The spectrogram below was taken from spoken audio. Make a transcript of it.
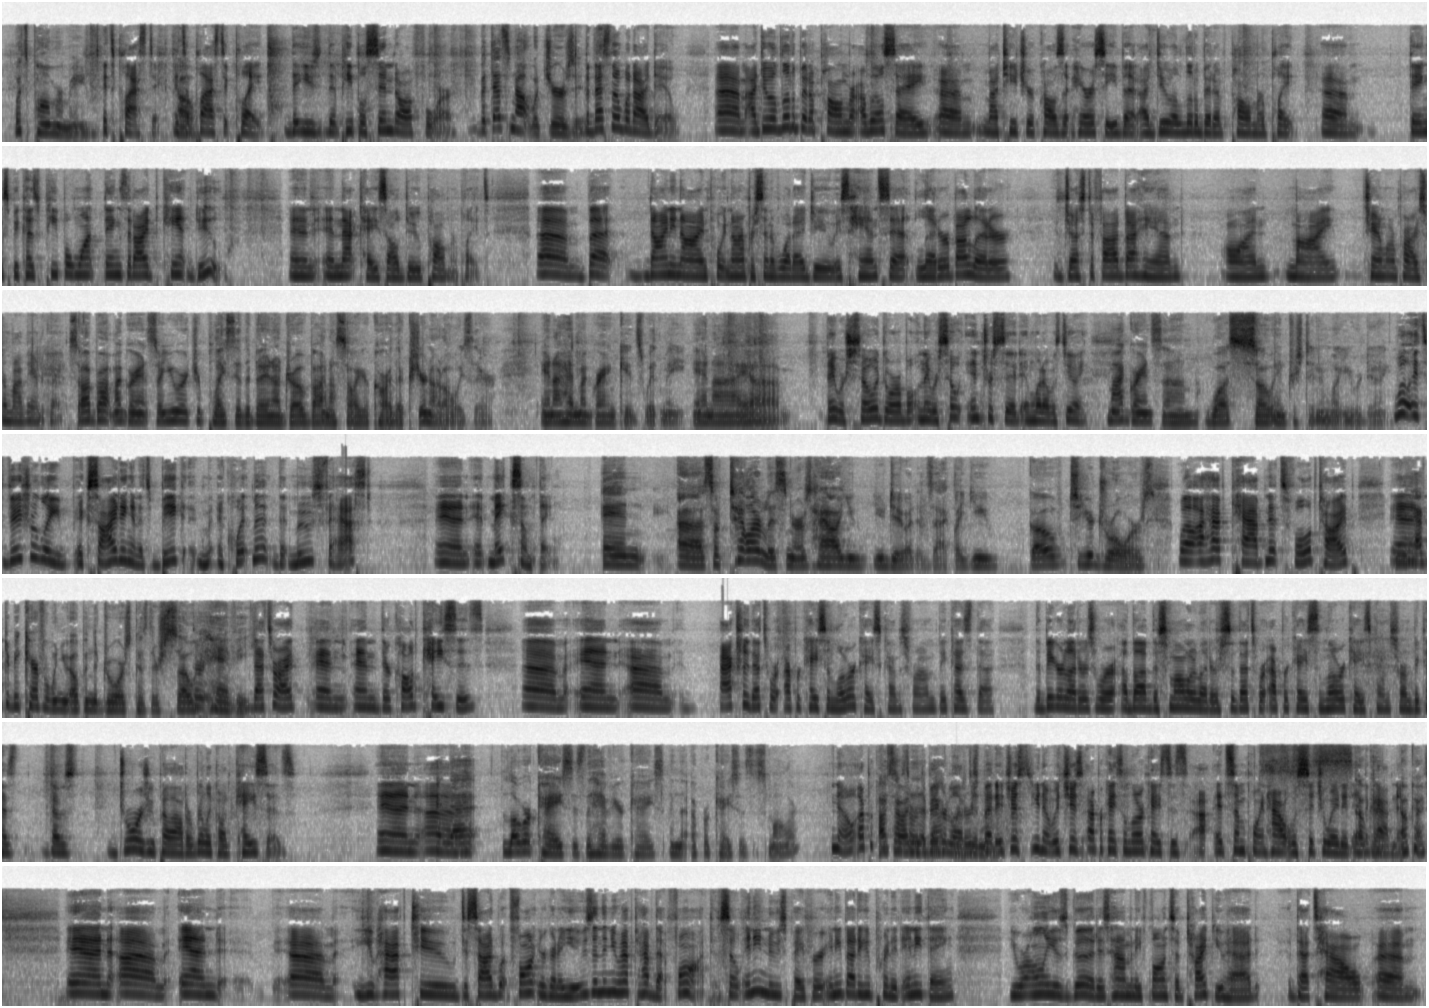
What's polymer mean? It's plastic. It's Oh. a plastic plate that you that people send off for. But that's not what yours is. But that's not what I do. Um, I do a little bit of polymer. I will say um, my teacher calls it heresy, but I do a little bit of polymer plate um, things because people want things that I can't do, and in that case, I'll do polymer plates. Um, but ninety nine point nine percent of what I do is hand set letter by letter, justified by hand on my Chandler and Price or my Vandercook. So I brought my grand. So you were at your place the other day, and I drove by and I saw your car there because you're not always there. And I had my grandkids with me, and I, uh, They were so adorable and they were so interested in what I was doing. my grandson was so interested in what you were doing. Well, it's visually exciting and it's big equipment that moves fast and it makes something. And uh, so tell our listeners how you you do it exactly. You go to your drawers. Well, I have cabinets full of type. And you have to be careful when you open the drawers because they're so They're- heavy. That's right, and and they're called cases. Um, and um, actually, that's where uppercase and lowercase comes from because the the bigger letters were above the smaller letters, so that's where uppercase and lowercase comes from because those drawers you pull out are really called cases. And, um, and that lowercase is the heavier case, and the uppercase is the smaller. no, uppercase Oh, so I did are the bigger letters, but I? it just you know it's just uppercase and lowercase is uh, at some point how it was situated in okay. the cabinet. Okay. and um, and um, you have to decide what font you're going to use, and then you have to have that font. So any newspaper, anybody who printed anything, you were only as good as how many fonts of type you had. That's how um,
